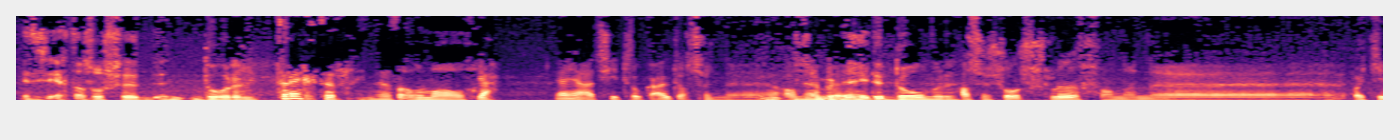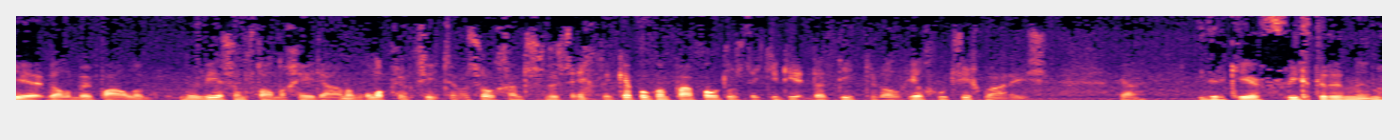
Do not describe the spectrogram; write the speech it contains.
Het is echt alsof ze door een trechter inderdaad allemaal Ja, ja, ja het ziet er ook uit als een, eh, als naar beneden donderen. als een soort slurf van een, eh, wat je wel bepaalde weersomstandigheden aan een wolk hebt zitten. Want zo gaan ze dus echt. Ik heb ook een paar foto's dat, je dat dit wel heel goed zichtbaar is. Ja. Iedere keer vliegt er een, een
